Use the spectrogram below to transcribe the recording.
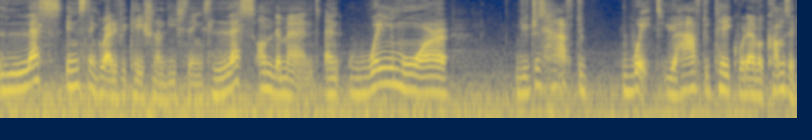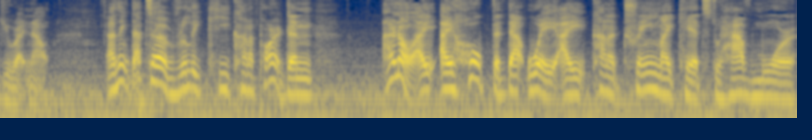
less instant gratification on these things, less on demand, and way more. You just have to wait. You have to take whatever comes at you right now. I think that's a really key kind of part. And I don't know. I, I hope that that way I kind of train my kids to have more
